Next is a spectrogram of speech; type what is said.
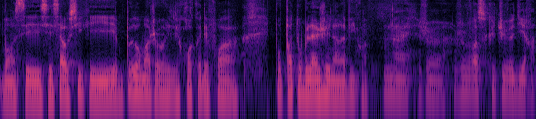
bon, c'est ça aussi qui est un peu dommage. Je crois que des fois, il ne faut pas tout mélanger dans la vie. Quoi. Je vois ce que tu veux dire.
